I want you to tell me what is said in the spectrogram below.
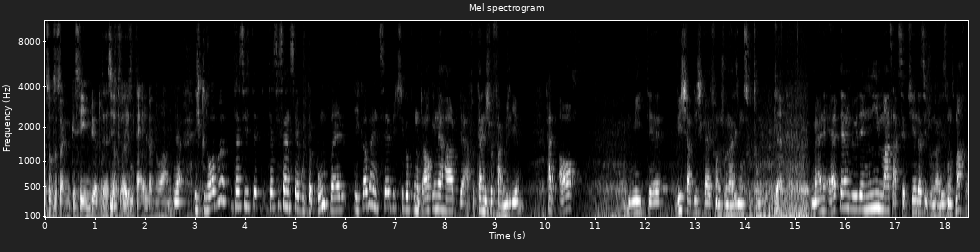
sozusagen gesehen wird und das nicht als Teil der Norm. Ja, ich glaube, das ist, das ist ein sehr guter Punkt, weil ich glaube, ein sehr wichtiger Punkt auch innerhalb der afrikanischen Familie hat auch mit der Wirtschaftlichkeit von Journalismus zu tun. Ja. Meine Eltern würden niemals akzeptieren, dass ich Journalismus mache.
